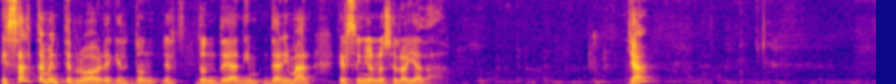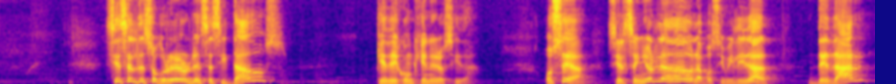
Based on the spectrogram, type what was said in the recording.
es altamente probable que el don, de, de animar el Señor no se lo haya dado. ¿Ya? Si es el de socorrer a los necesitados, que dé con generosidad. O sea, si el Señor le ha dado la posibilidad de dar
